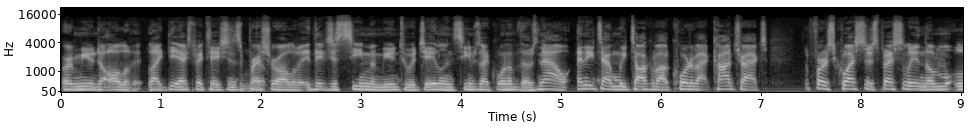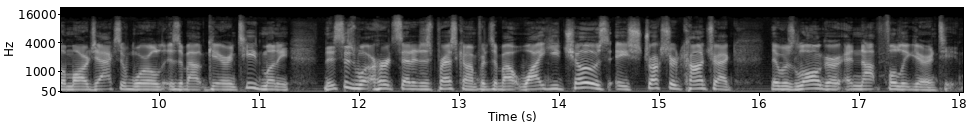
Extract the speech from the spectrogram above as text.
are immune to all of it. Like the expectations, the pressure, all of it. They just seem immune to it. Jalen seems like one of those. Now, anytime we talk about quarterback contracts, the first question, especially in the Lamar Jackson world, is about guaranteed money. This is what Hurts said at his press conference about why he chose a structured contract that was longer and not fully guaranteed.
